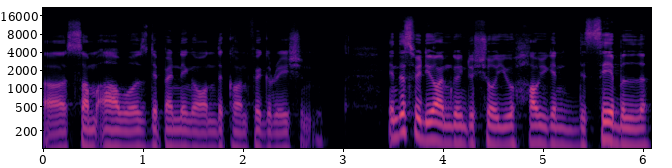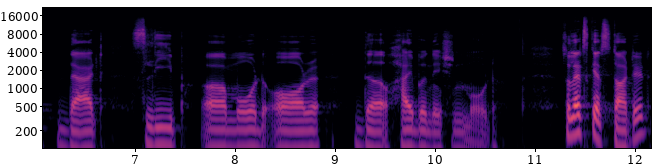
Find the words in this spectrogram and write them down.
uh, some hours depending on the configuration. In this video, I'm going to show you how you can disable that sleep uh, mode or the hibernation mode. So let's get started.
